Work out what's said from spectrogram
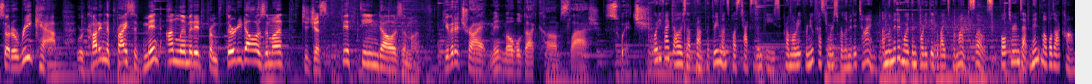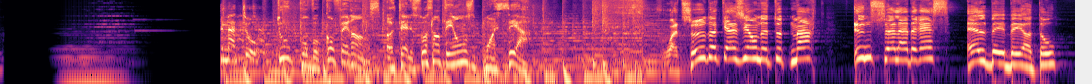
So to recap, we're cutting the price of Mint Unlimited from $30 a month to just $15 a month. Give it a try at mintmobile.com slash switch. $45 upfront for three months plus taxes and fees. Promo rate for new customers for limited time. Unlimited more than 40 gigabytes per month. Slows. Full terms at mintmobile.com. Mato, tout pour vos conférences. Hôtel71.ca. Voiture d'occasion de toute marque, une seule adresse, lbbauto.com.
